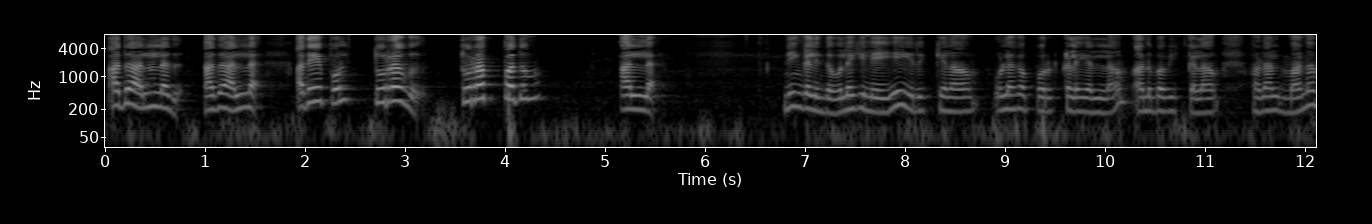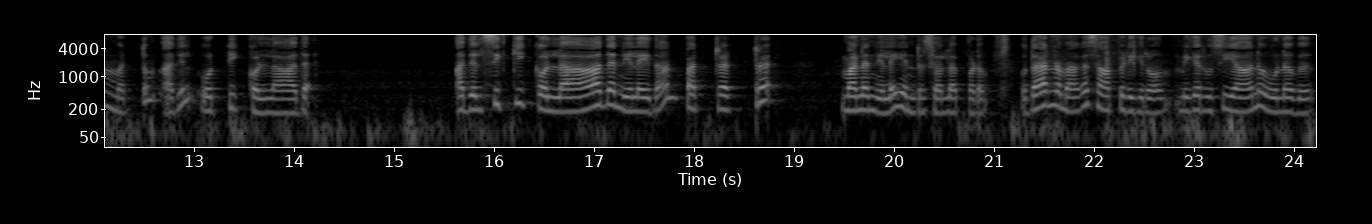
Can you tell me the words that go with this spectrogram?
அது அல்லது அது அல்ல. அதே போல் துறவு துறப்பதும் அல்ல. நீங்கள் இந்த உலகிலேயே இருக்கலாம் உலகப் பொருட்களை எல்லாம் அனுபவிக்கலாம் ஆனால் மனம் மட்டும் அதில் ஒட்டிக்கொள்ளாத அதில் சிக்கிக்கொள்ளாத நிலைதான் பற்றற்ற மனநிலை என்று சொல்லப்படும். உதாரணமாக சாப்பிடுகிறோம். மிக ருசியான உணவு.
